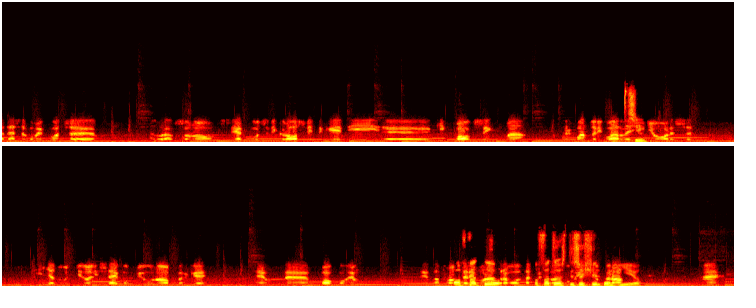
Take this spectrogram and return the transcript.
adesso come coach allora, sono sia coach di CrossFit che di eh, kickboxing, ma per quanto riguarda sì. i juniores, gli adulti non li seguo più, no? Perché è un eh, poco... È un, ho fatto, ho fatto la stessa scelta però, anch'io. Eh,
